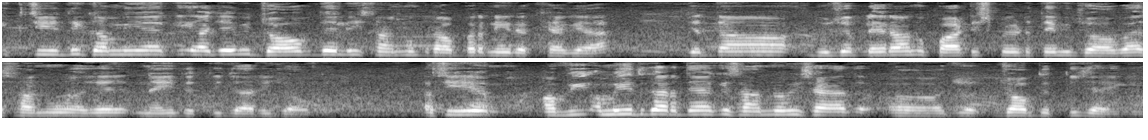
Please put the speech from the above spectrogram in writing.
ਇੱਕ ਚੀਜ਼ ਦੀ ਕਮੀ ਹੈ ਕਿ ਅਜੇ ਵੀ ਜੌਬ ਦੇ ਲਈ ਸਾਨੂੰ ਬਰਾਬਰ ਨਹੀਂ ਰੱਖਿਆ ਗਿਆ ਜਿੱਦਾਂ ਦੂਜੇ ਪਲੇਅਰਾਂ ਨੂੰ ਪਾਰਟਿਸਿਪੇਟ ਤੇ ਵੀ ਜੌਬ ਹੈ ਸਾਨੂੰ ਅਜੇ ਨਹੀਂ ਦਿੱਤੀ ਜਾ ਰਹੀ ਜੌਬ ਅਸੀਂ ਅਵੀ- ਉਮੀਦ ਕਰਦੇ ਹਾਂ ਕਿ ਸਾਨੂੰ ਵੀ ਸ਼ਾਇਦ ਜੌਬ ਦਿੱਤੀ ਜਾਏਗੀ।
